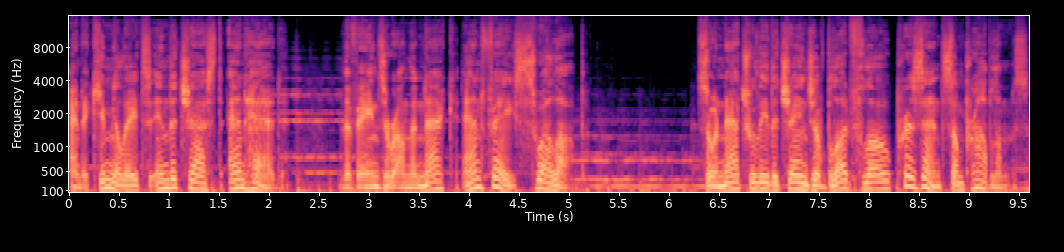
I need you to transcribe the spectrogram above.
and accumulates in the chest and head. The veins around the neck and face swell up. So naturally the change of blood flow presents some problems.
